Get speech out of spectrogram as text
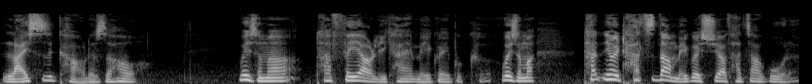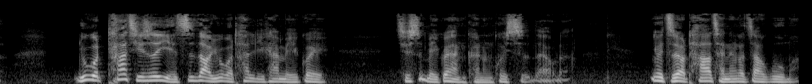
来思考的时候，为什么他非要离开玫瑰不可？为什么他？因为他知道玫瑰需要他照顾了。如果他其实也知道，如果他离开玫瑰，其实玫瑰很可能会死掉的，因为只有他才能够照顾嘛。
